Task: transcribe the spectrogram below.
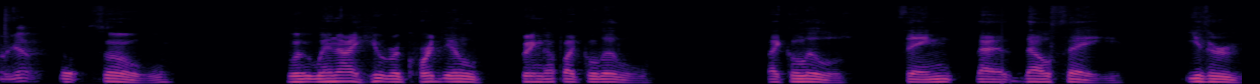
we go. So, when I hit record, it'll bring up like a little, like a little thing that they'll say either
